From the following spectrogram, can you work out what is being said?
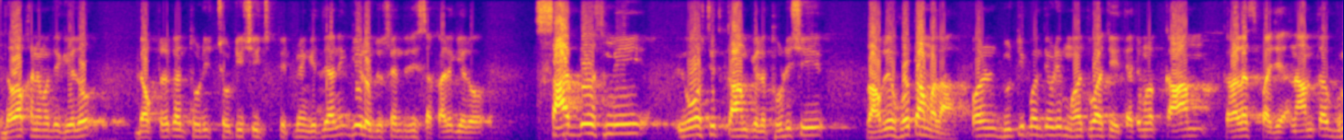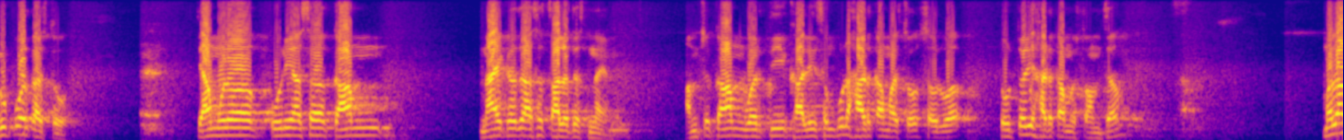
दवाखान्यामध्ये गेलो. डॉक्टरकडून थोडी छोटीशी ट्रीटमेंट घेतली आणि गेलो. दुसऱ्या दिवशी सकाळी गेलो. सात दिवस मी व्यवस्थित काम केलं. थोडीशी प्रॉब्लेम होता मला पण ड्युटी पण तेवढी महत्त्वाची त्याच्यामुळं काम करायलाच पाहिजे. आणि आमचा ग्रुप वर्क असतो. त्यामुळं कोणी असं काम नाही करायचं असं चालतच नाही. आमचं काम वरती खाली संपूर्ण हार्ड काम असतो. सर्व टोटली हार्ड काम असतो आमचं. मला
